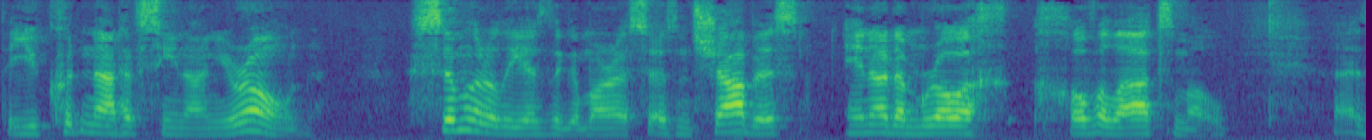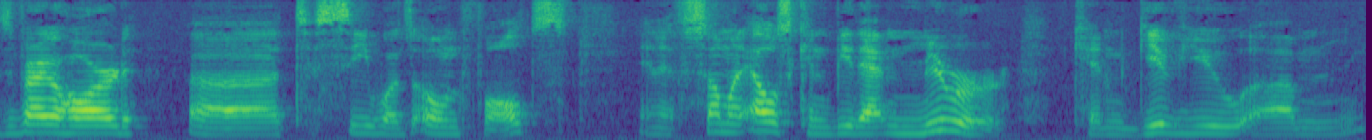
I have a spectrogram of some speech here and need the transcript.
that you could not have seen on your own. Similarly, as the Gemara says in Shabbos, in Adam Roach Choval uh, It's very hard uh, to see one's own faults, and if someone else can be that mirror, can give you, um,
